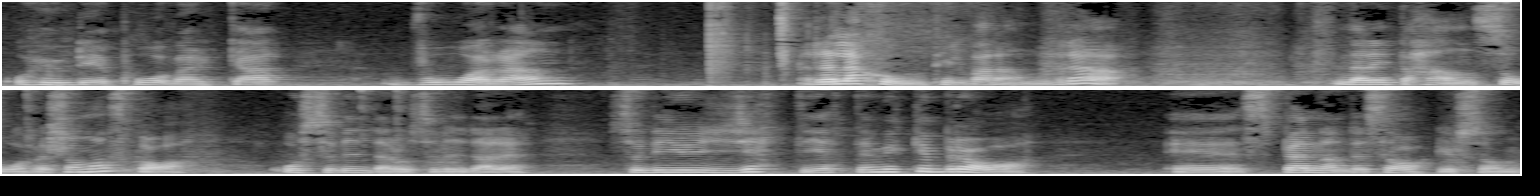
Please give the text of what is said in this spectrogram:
och hur det påverkar våran relation till varandra. När inte han sover som han ska och så vidare och så vidare. Så det är ju jätte, jättemycket bra eh, spännande saker som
